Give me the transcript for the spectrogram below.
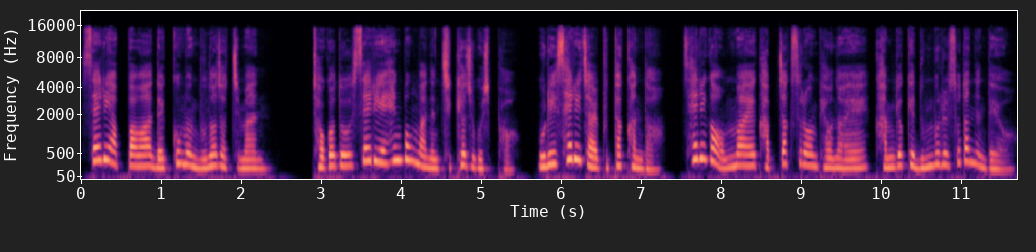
세리 아빠와 내 꿈은 무너졌지만 적어도 세리의 행복만은 지켜주고 싶어. 우리 세리 잘 부탁한다. 세리가 엄마의 갑작스러운 변화에 감격해 눈물을 쏟았는데요.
